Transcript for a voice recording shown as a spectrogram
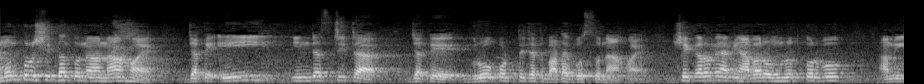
এমন কোনো সিদ্ধান্ত নেওয়া না হয় যাতে এই ইন্ডাস্ট্রিটা যাতে গ্রো করতে যাতে বাধাগ্রস্ত না হয়। সে কারণে আমি আবার অনুরোধ করব আমি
